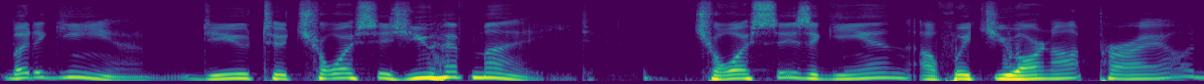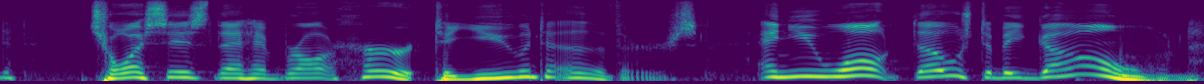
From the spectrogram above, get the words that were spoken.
but again, due to choices you have made, choices again of which you are not proud, choices that have brought hurt to you and to others, and you want those to be gone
